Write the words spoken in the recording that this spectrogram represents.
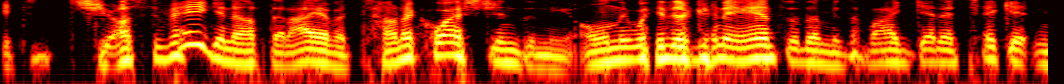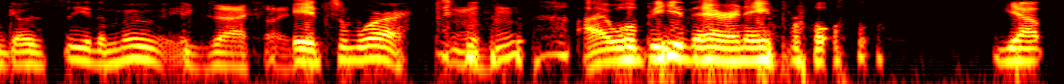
it's just vague enough that I have a ton of questions, and the only way they're going to answer them is if I get a ticket and go see the movie. Exactly. It's worked. Mm-hmm. I will be there in April. Yep,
